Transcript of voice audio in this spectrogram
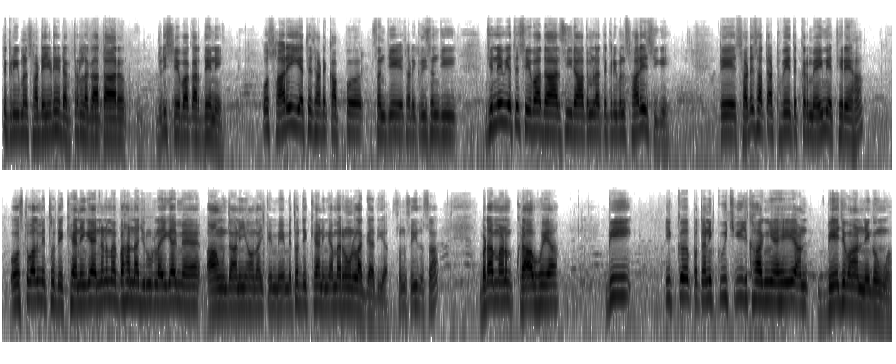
ਤਕਰੀਬਨ ਸਾਡੇ ਜਿਹੜੇ ਡਾਕਟਰ ਲਗਾਤਾਰ ਜਿਹੜੀ ਸੇਵਾ ਕਰਦੇ ਨੇ ਉਹ ਸਾਰੇ ਹੀ ਇੱਥੇ ਸਾਡੇ ਕੱਪ ਸੰਜੇ, ਸਾਡੇ ਕ੍ਰਿਸ਼ਨ ਜੀ, ਜਿੰਨੇ ਵੀ ਇੱਥੇ ਸੇਵਾਦਾਰ ਸੀ, ਰਾਤ ਮਤਲਬ ਤਕਰੀਬਨ ਸਾਰੇ ਸੀਗੇ। ਤੇ 7:30 8 ਵਜੇ ਤੱਕ ਮੈਂ ਵੀ ਇੱਥੇ ਰਿਹਾ। ਉਸ ਤੋਂ ਬਾਅਦ ਮੈਥੋਂ ਦੇਖਿਆ ਨਹੀਂ ਗਿਆ। ਇਹਨਾਂ ਨੂੰ ਮੈਂ ਬਹਾਨਾ ਜ਼ਰੂਰ ਲਾਈ ਗਿਆ ਵੀ ਮੈਂ ਆਉਂਦਾ ਨਹੀਂ ਆਉਂਦਾ ਕਿ ਮੈਂ ਮੈਥੋਂ ਦੇਖਿਆ ਨਹੀਂ ਗਿਆ, ਮੈਂ ਰੋਣ ਲੱਗ ਗਿਆ ਸੀਗਾ ਤੁਹਾਨੂੰ ਸਹੀ ਦੱਸਾਂ, ਬੜਾ ਮਨ ਖਰਾਬ ਹੋਇਆ ਵੀ ਇੱਕ ਪਤਾ ਨਹੀਂ ਕੋਈ ਚੀਜ਼ ਖਾ ਗਈਆਂ, ਇਹ ਅਨ- ਬੇਜਵਾਨ ਨੇ ਗਊਆਂ।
